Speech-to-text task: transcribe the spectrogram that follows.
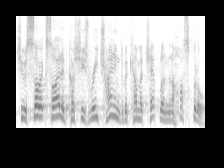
she was so excited because she's retraining to become a chaplain in a hospital.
